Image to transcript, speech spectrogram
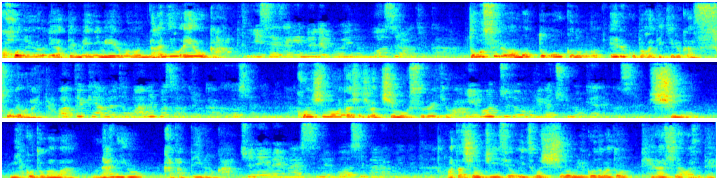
このようにあって目に見えるもの何を得ようか。どうすればもっと多くのものを得ることができるかそうではないんだ。今週も私たちが注目するべきは主の御言葉は何を語っているのか。私の人生をいつも主の御言葉と照らし合わせて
